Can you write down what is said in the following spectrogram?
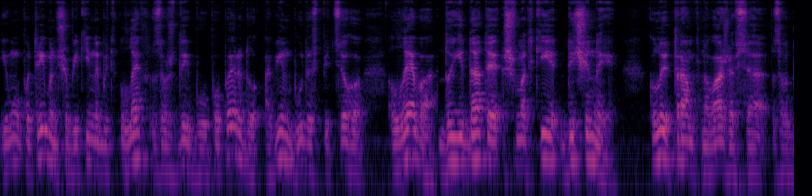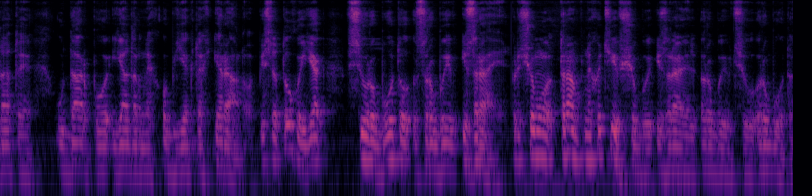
Йому потрібен, щоб який-небудь лев завжди був попереду, а він буде з-під цього лева доїдати шматки дичини. Коли Трамп наважився завдати удар по ядерних об'єктах Ірану, після того як всю роботу зробив Ізраїль. Причому Трамп не хотів, щоб Ізраїль робив цю роботу.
